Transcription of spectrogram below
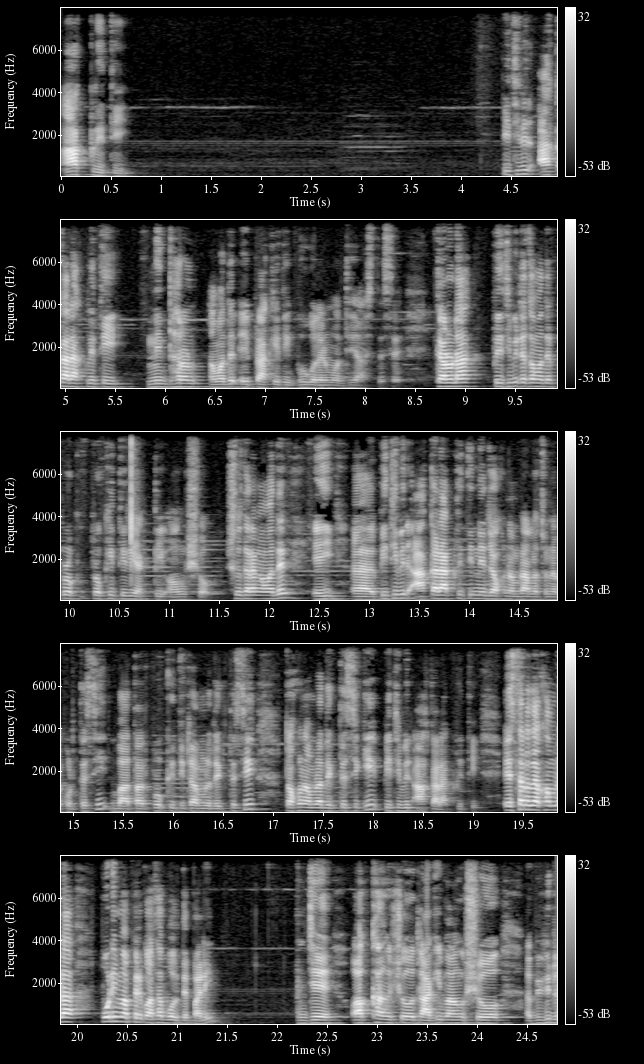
আকৃতি। পৃথিবীর আকার, আকৃতি নির্ধারণ আমাদের এই প্রাকৃতিক ভূগোলের মধ্যে আসতেছে। কেননা, পৃথিবীটা তো আমাদের প্রক- প্রকৃতিরই একটি অংশ। সুতরাং আমাদের এই পৃথিবীর আকার, আকৃতি নিয়ে যখন আমরা আলোচনা করতেছি বা তার প্রকৃতিটা আমরা দেখতেছি, তখন আমরা দেখতেছি কি? পৃথিবীর আকার, আকৃতি। এছাড়া দেখো আমরা পরিমাপের কথা বলতে পারি। যে অক্ষাংশ দ্রাঘিমাংশ বিভিন্ন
